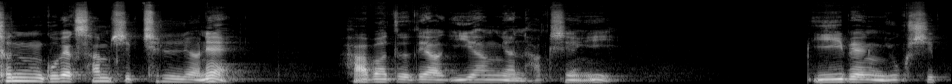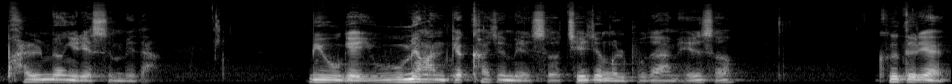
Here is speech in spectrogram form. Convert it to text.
1937년에 하버드 대학 2학년 학생이 268명이랬습니다. 미국의 유명한 백화점에서 재정을 부담해서 그들의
